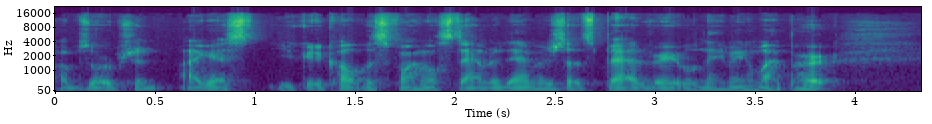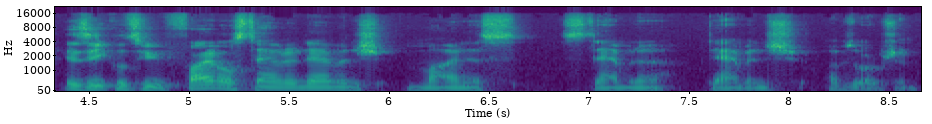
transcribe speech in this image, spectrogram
absorption, I guess you could call this final stamina damage, that's bad variable naming on my part, is equal to final stamina damage minus stamina damage absorption.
